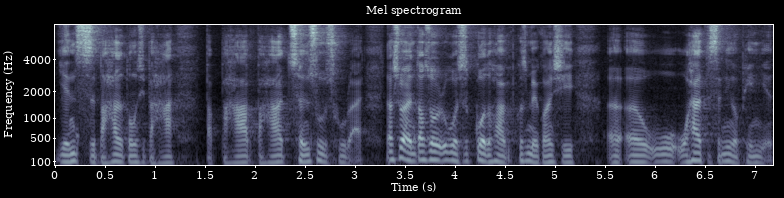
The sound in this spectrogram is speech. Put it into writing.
言辞，把他的东西，把他把把它把他陈述出来。那虽然到时候如果是过的话，可是没关系。呃呃，我我还有 dissenting opinion，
